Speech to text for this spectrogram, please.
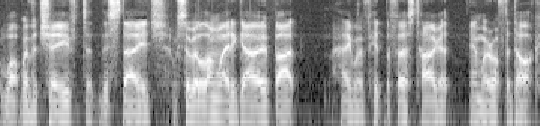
what we've achieved at this stage. We've still got a long way to go, but hey, we've hit the first target and we're off the dock.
